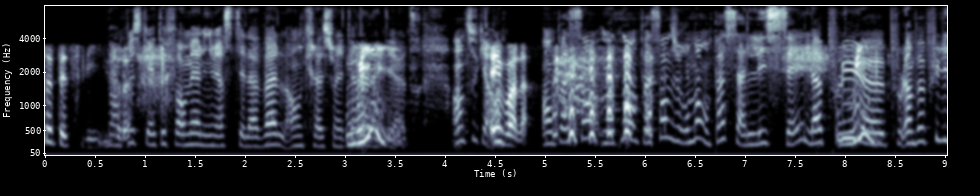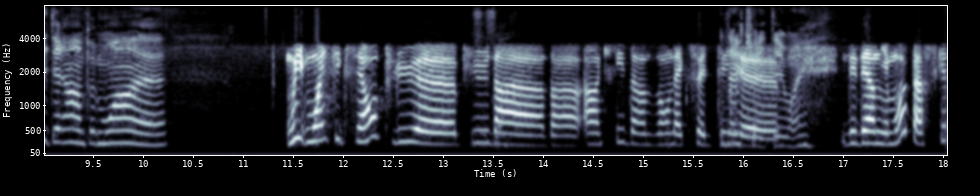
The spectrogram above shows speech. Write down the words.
ce petit livre. En plus, qui a été formé à l'université Laval en création littéraire et théâtre. En tout cas, et voilà. en passant maintenant en passant du roman, on passe à l'essai, là plus, un peu plus littéraire, un peu moins oui, moins fiction, plus euh, plus dans, dans, ancré dans l'actualité euh, des derniers mois parce que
